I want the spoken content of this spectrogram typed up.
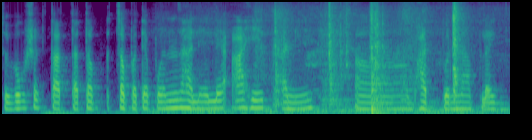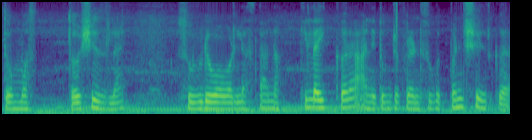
सो बघू शकता आत्ता तप चपात्या पण झालेल्या आहेत. आणि भात पण आपला एकदम मस्त शिजला आहे सो व्हिडिओ आवडल्यास ना नक्की लाईक करा आणि तुमच्या फ्रेंडसोबत पण शेअर करा.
